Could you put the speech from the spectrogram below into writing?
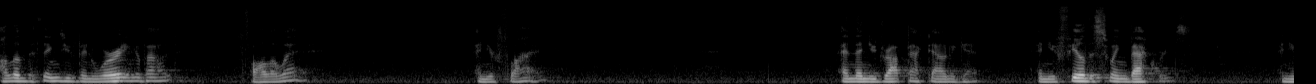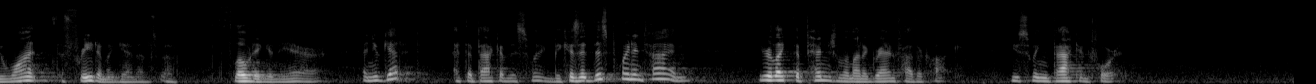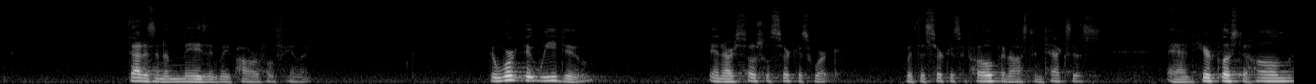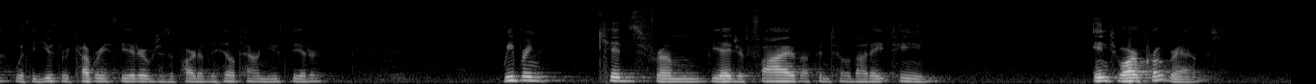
all of the things you've been worrying about fall away. And you're flying. And then you drop back down again. And you feel the swing backwards. And you want the freedom again of, of floating in the air. And you get it at the back of the swing. Because at this point in time, you're like the pendulum on a grandfather clock. You swing back and forth. That is an amazingly powerful feeling. The work that we do in our social circus work with the Circus of Hope in Austin, Texas, and here close to home with the Youth Recovery Theater, which is a part of the Hilltown Youth Theater, we bring kids from the age of five up until about 18 into our programs,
